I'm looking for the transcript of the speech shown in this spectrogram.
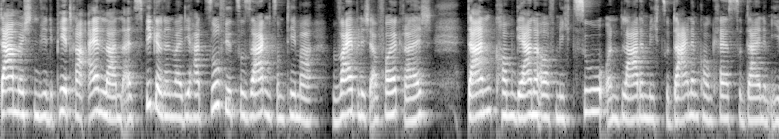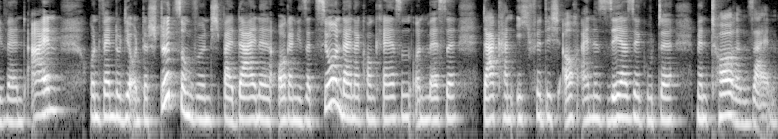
da möchten wir die Petra einladen als Speakerin, weil die hat so viel zu sagen zum Thema weiblich erfolgreich, dann komm gerne auf mich zu und lade mich zu deinem Kongress, zu deinem Event ein. Und wenn du dir Unterstützung wünschst bei deiner Organisation deiner Kongressen und Messe, da kann ich für dich auch eine sehr, sehr gute Mentorin sein.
